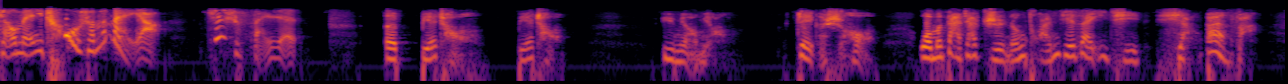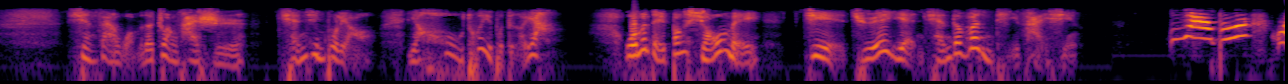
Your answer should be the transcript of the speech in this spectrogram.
小美，你臭什么美呀？真是烦人！呃，别吵，别吵，玉淼淼，这个时候我们大家只能团结在一起想办法。现在我们的状态是前进不了，也后退不得呀。我们得帮小美解决眼前的问题才行。要不我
